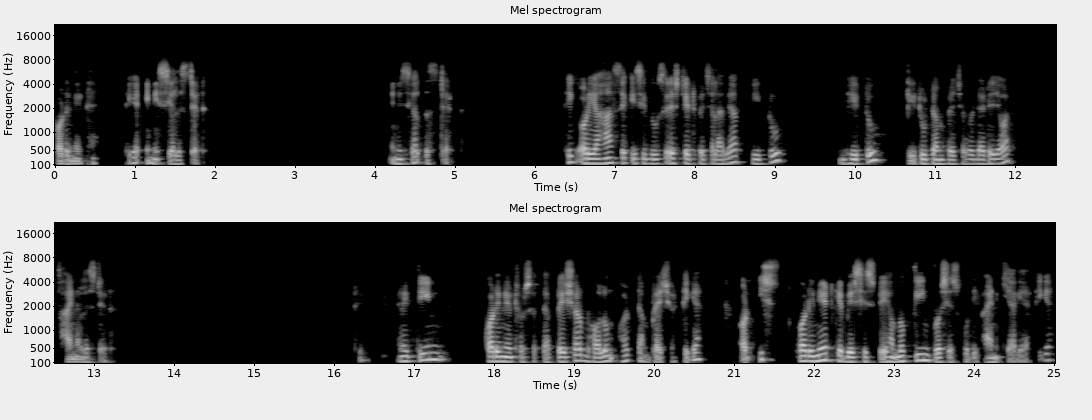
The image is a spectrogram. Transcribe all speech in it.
कोऑर्डिनेट है, ठीक है? इनिशियल स्टेट इनिशियल स्टेट ठीक? और यहाँ से किसी दूसरे स्टेट पे चला गया p two v two t two temperature that is और फाइनल स्टेट ठीक? यानी तीन कोऑर्डिनेट हो सकता है प्रेशर वॉल्यूम और टेम्परेचर ठीक है? और इस कोऑर्डिनेट के बेसिस पे हम लोग तीन प्रोसेस को डिफाइन किया गया, ठीक है?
